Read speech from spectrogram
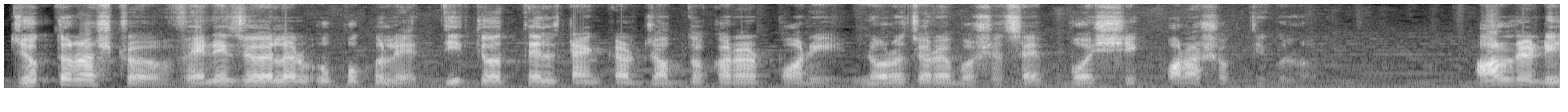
যুক্তরাষ্ট্র ভেনেজুয়েলার উপকূলে দ্বিতীয় তেল ট্যাঙ্কার জব্দ করার পরই নড়েচড়ে বসেছে বৈশ্বিক পরাশক্তিগুলো। অলরেডি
